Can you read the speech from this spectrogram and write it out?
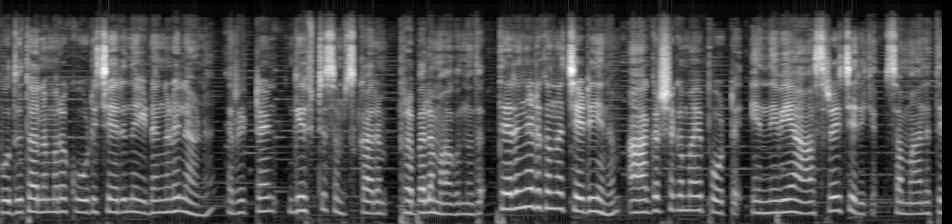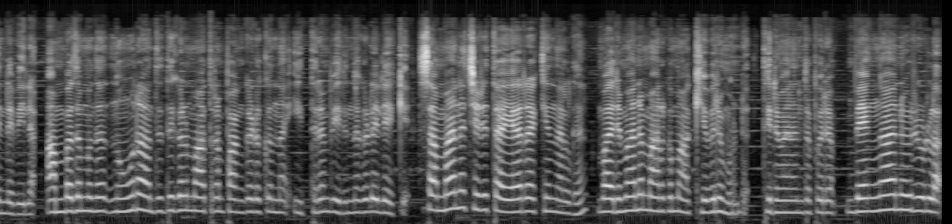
പുതുതലമുറ കൂടിച്ചേരുന്ന ഇടങ്ങളിലാണ് റിട്ടേൺ ഗിഫ്റ്റ് സംസ്കാരം പ്രബലമാകുന്നത്. തിരഞ്ഞെടുക്കുന്ന ചെടിയിനും ആകർഷകമായ പോട്ട് എന്നിവയെ ആശ്രയിച്ചിരിക്കും സമ്മാനത്തിന്റെ വില. അമ്പത് മുതൽ നൂറ് അതിഥികൾ മാത്രം പങ്കെടുക്കുന്ന ഇത്തരം വിരുന്നുകളിലേക്ക് സമ്മാന ചെടി തയ്യാറാക്കി നൽകാൻ വരുമാന മാർഗമാക്കിയവരുമുണ്ട്. തിരുവനന്തപുരം വെങ്ങാനൂരുള്ള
